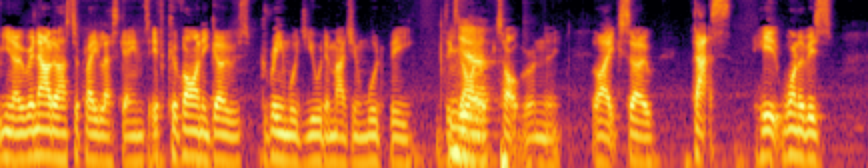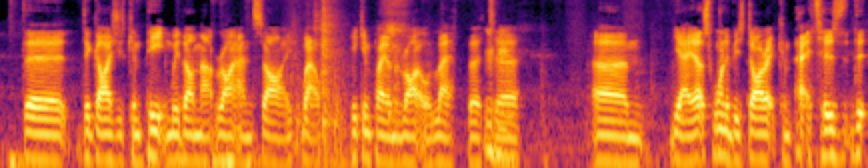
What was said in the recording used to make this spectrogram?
you know Ronaldo has to play less games, if Cavani goes, Greenwood you would imagine would be the guy yeah. up top, wouldn't he? Like so, that's he, one of his the the guys he's competing with on that right hand side. Well, he can play on the right or left, but mm-hmm. uh, um, yeah, that's one of his direct competitors that,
